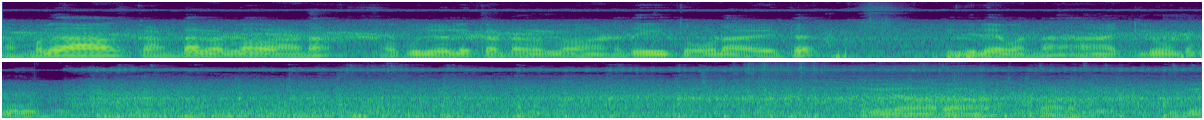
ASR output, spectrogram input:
നമ്മൾ ആ കണ്ട വെള്ളമാണ് പുലികളിൽ കണ്ട വെള്ളമാണ് ഇത് ഈ തോടായിട്ട് ഇതിലെ വന്ന് ആറ്റിലോട്ട് പോകുന്നത്. ഏഴാറാണ് കാണുന്നത്. ഇത്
